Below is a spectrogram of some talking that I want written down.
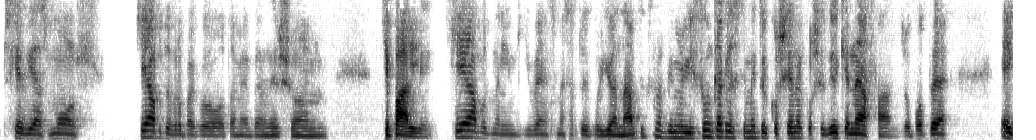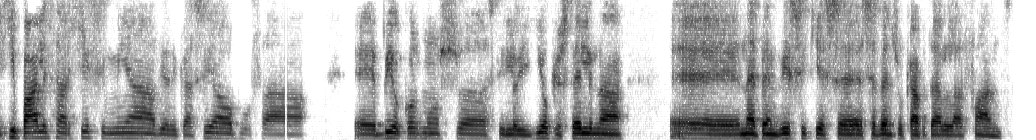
σχεδιασμός και από το Ευρωπαϊκό Ταμείο Επενδύσεων και πάλι και από την ελληνική κυβέρνηση μέσα από το Υπουργείο Ανάπτυξης να δημιουργηθούν κάποια στιγμή το 2021-2022 και νέα funds. Οπότε Εκεί πάλι θα αρχίσει μια διαδικασία όπου θα ε, μπει ο κόσμος ε, στη λογική, όποιος θέλει να, ε, να επενδύσει και σε, σε venture capital funds.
